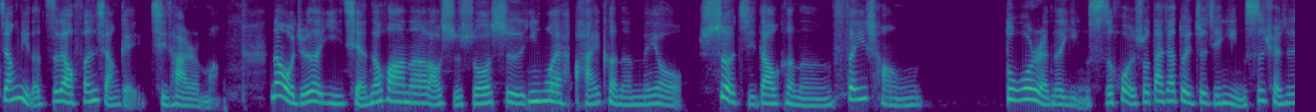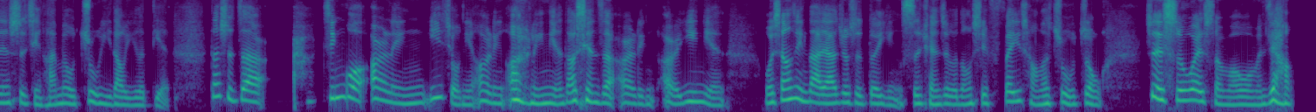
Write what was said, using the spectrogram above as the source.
将你的资料分享给其他人嘛。那我觉得以前的话呢，老实说，是因为还可能没有涉及到可能非常。多人的隐私，或者说大家对这件隐私权这件事情还没有注意到一个点，但是在 经过二零一九年、二零二零年到现在二零二一年，我相信大家就是对隐私权这个东西非常的注重。这也是为什么我们讲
